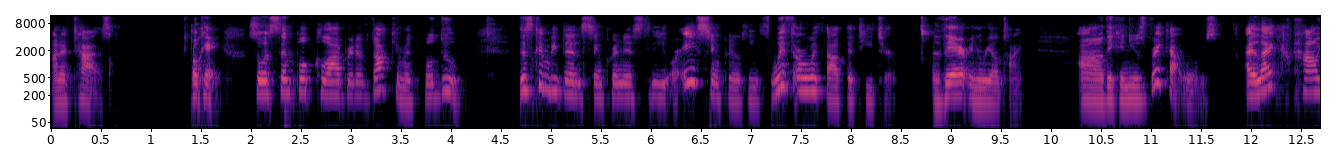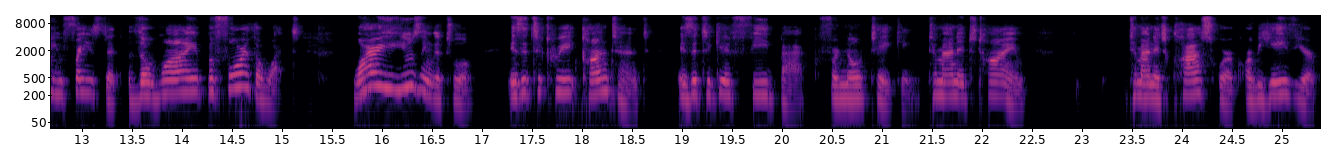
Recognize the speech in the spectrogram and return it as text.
on a task? Okay, so a simple collaborative document will do. This can be done synchronously or asynchronously with or without the teacher there in real time. Uh, they can use breakout rooms. I like how you phrased it, the why before the what. Why are you using the tool? Is it to create content? Is it to give feedback for note taking, to manage time, to manage classwork or behavior?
